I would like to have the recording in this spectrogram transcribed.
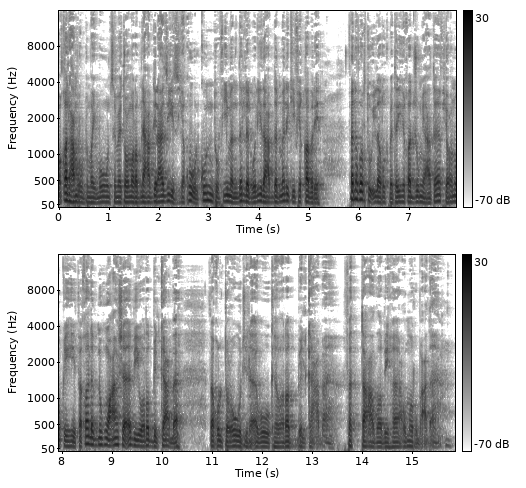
وقال عمرو بن ميمون سمعت عمر بن عبد العزيز يقول كنت في من دل الوليد عبد الملك في قبره فنظرت إلى ركبتيه قد جمعتا في عنقه فقال ابنه عاش أبي ورب الكعبة. فقلت عوج لأبوك ورب الكعبة فاتعظ بها عمر بعدها.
